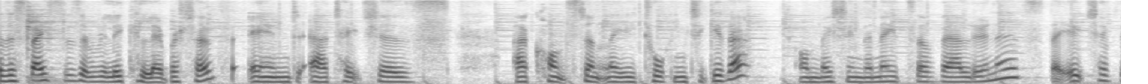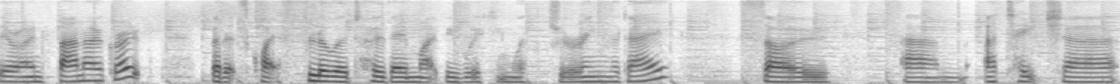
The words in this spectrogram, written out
So the spaces are really collaborative and our teachers are constantly talking together on meeting the needs of our learners. They each have their own whānau group, but it's quite fluid who they might be working with during the day. So um, a teacher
